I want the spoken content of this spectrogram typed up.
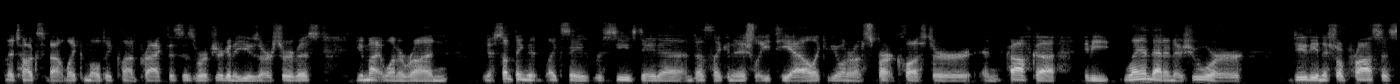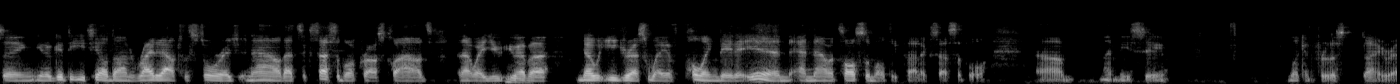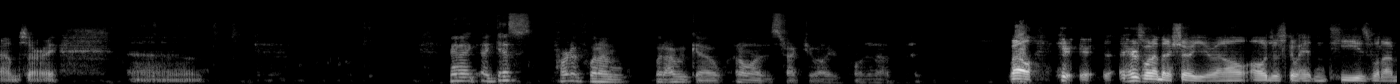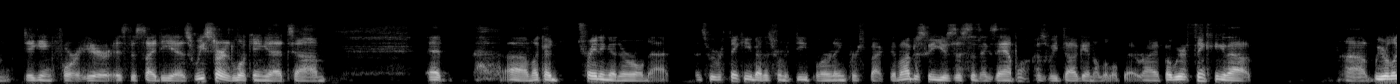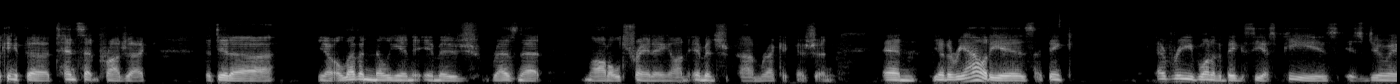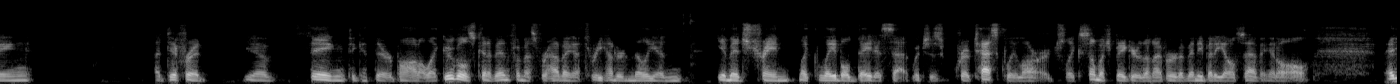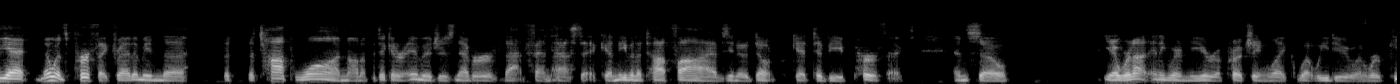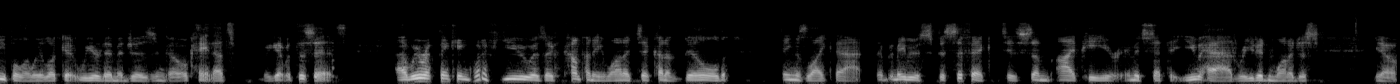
that talks about like multi-cloud practices where if you're going to use our service you might want to run you know something that like say receives data and does like an initial etl like if you want to run a spark cluster and kafka maybe land that in azure do the initial processing you know get the etl done write it out to the storage and now that's accessible across clouds and that way you, you have a no egress way of pulling data in and now it's also multi-cloud accessible um, let me see I'm looking for this diagram sorry uh, I mean, I, I guess part of what I'm what I would go. I don't want to distract you while you're pulling it up. But Well, here, here- here's what I'm going to show you, and I'll, I'll just go ahead and tease what I'm digging for here. Is this idea? Is we started looking at um, at uh, like a training a neural net, so we were thinking about this from a deep learning perspective. And I'm just going to use this as an example because we dug in a little bit, right? But we were thinking about uh, we were looking at the Tencent project that did a you know 11 million image ResNet model training on image um, recognition, and you know the reality is, I think every one of the big CSPs is doing a different, you know, thing to get their model. Like Google's kind of infamous for having a 300 million image trained, like labeled data set, which is grotesquely large, like so much bigger than I've heard of anybody else having at all. And yet no one's perfect, right? I mean, the, the, the top one on a particular image is never that fantastic. And even the top fives, you know, don't get to be perfect. And so you know, we're not anywhere near approaching like what we do, and we're people, and we look at weird images and go, okay, that's we get what this is. Uh, we were thinking, what if you, as a company, wanted to kind of build things like that that maybe was specific to some IP or image set that you had, where you didn't want to just, you know,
